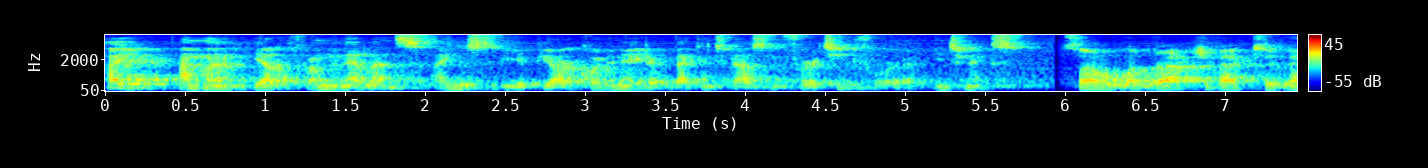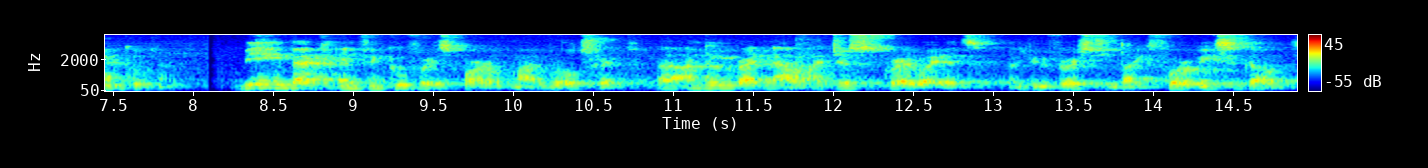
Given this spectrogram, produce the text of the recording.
Hi, I'm uh, Jelle from the Netherlands. I used to be a PR coordinator back in 2013 for uh, Internex. So, what brought you back to Vancouver? Being back in Vancouver is part of my world trip uh, I'm doing right now. I just graduated university like four weeks ago,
